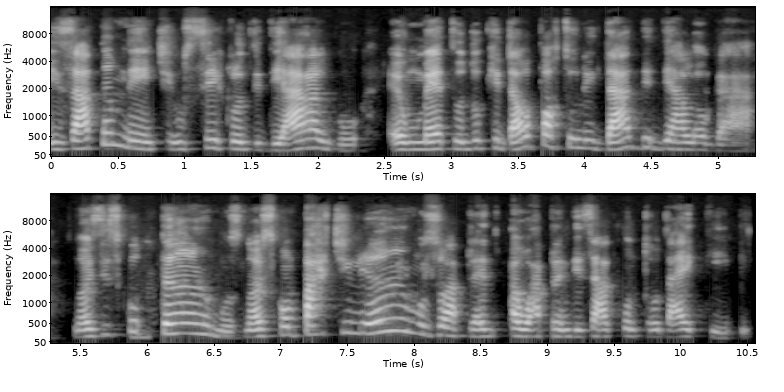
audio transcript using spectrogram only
Exatamente, o círculo de diálogo é um método que dá oportunidade de dialogar. Nós escutamos, nós compartilhamos o aprendizado com toda a equipe.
